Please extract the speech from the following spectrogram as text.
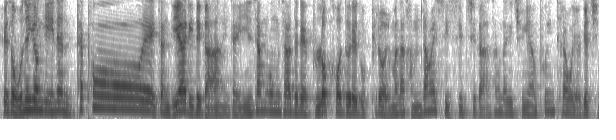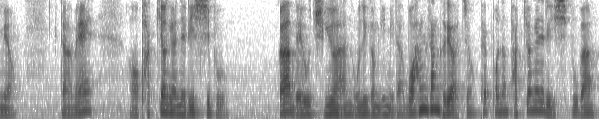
그래서 오늘 경기는 페퍼의 일단 리아 리드가 일단 인삼공사들의 블로커들의 높이를 얼마나 감당할 수 있을지가 상당히 중요한 포인트라고 여겨지며 그 다음에 어, 박경현의 리시브가 매우 중요한 오늘 경기입니다. 뭐 항상 그래왔죠. 페퍼는 박경현의 리시브가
